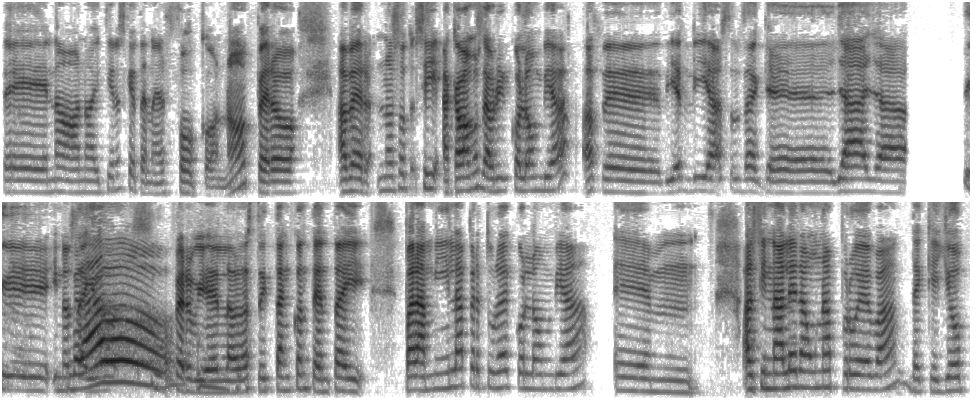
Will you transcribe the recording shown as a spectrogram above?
Eh, no, no, y tienes que tener foco, ¿no? Pero, a ver, nosotros, sí, acabamos de abrir Colombia hace 10 días, o sea que ya, ya. Sí, y nos ¡Bravo! ha ido súper bien, la verdad, estoy tan contenta. Y para mí, la apertura de Colombia, eh, al final era una prueba de que yo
